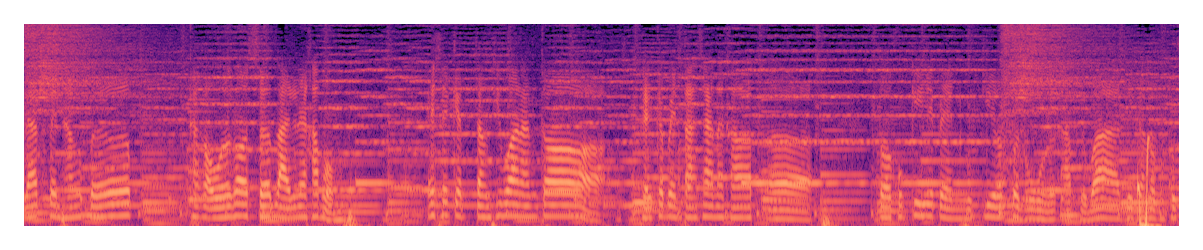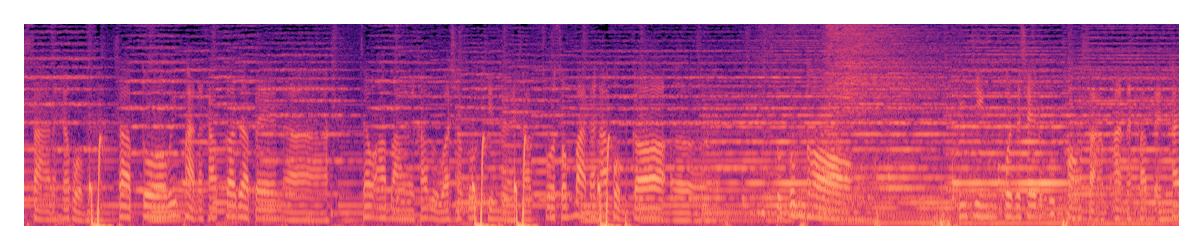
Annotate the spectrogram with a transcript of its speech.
และเป็นทั้งเซิร์ฟคาคาโอแล้วก็เซิร์ฟไลน์ด้วยนะครับผมไอเซเก็บตังที่ว่านั้นก็เพชรก็เป็นตาช่างนะครับเอ่อตัวคุกกี้เป็นคุกกี้รสกวนอูนะครับหรือว่าที่กำลังคุกซานะครับผมสำหรับตัววิ่งผ่านนะครับก็จะเป็นเอ่อเจ้าอาบังนะครับหรือว่าชักโลคินเลยครับตัวสมบัตินะครับผมก็เอ่อตุ้มทองจริงๆควรจะใช้ลูกทองสามอันนะครับ แต่ถ้า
